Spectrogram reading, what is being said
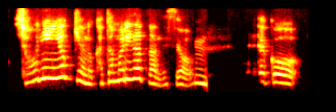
う、承認欲求の塊だったんですよ。うんなんかこう、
